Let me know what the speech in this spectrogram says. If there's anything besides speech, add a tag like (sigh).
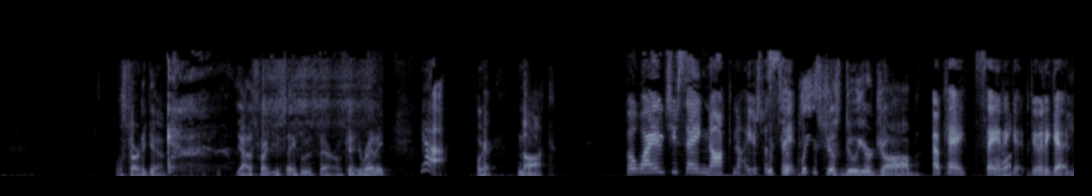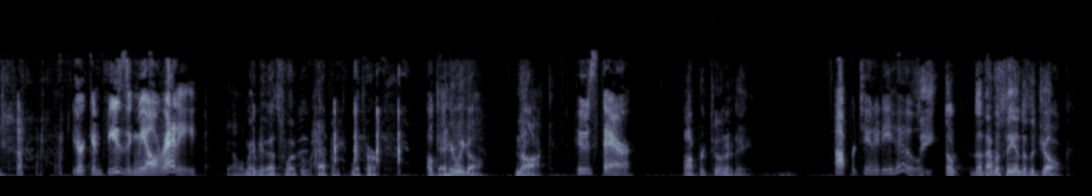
We'll start again. (laughs) yeah, that's right. You say who's there. Okay, you ready? Yeah. Okay. Knock. But why aren't you saying knock, knock? You're supposed Would to you please just do your job? Okay, say All it right. again. Do it again. (laughs) You're confusing me already. Yeah, well, maybe that's what happened with her. Okay, here we go. Knock. Who's there? Opportunity. Opportunity who? See? No, that was the end of the joke.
